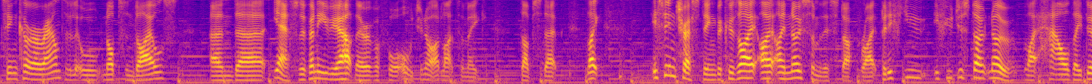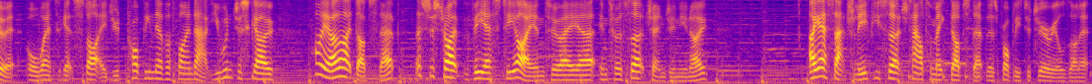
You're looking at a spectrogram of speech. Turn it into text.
tinker around with little knobs and dials and uh, yeah, so if any of you out there ever thought, oh, do you know what, I'd like to make dubstep, like it's interesting because I, I, I, know some of this stuff, right? But if you if you just don't know like how they do it or where to get started, you'd probably never find out. You wouldn't just go, oh yeah, I like dubstep. Let's just type VSTI into a uh, into a search engine, you know. I guess actually, if you searched how to make dubstep, there's probably tutorials on it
